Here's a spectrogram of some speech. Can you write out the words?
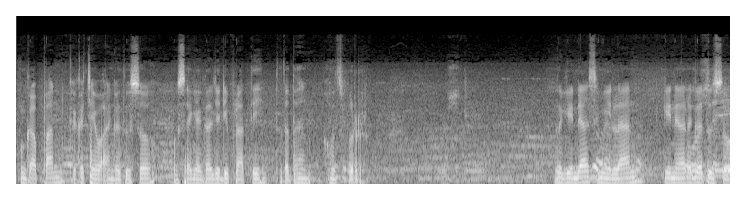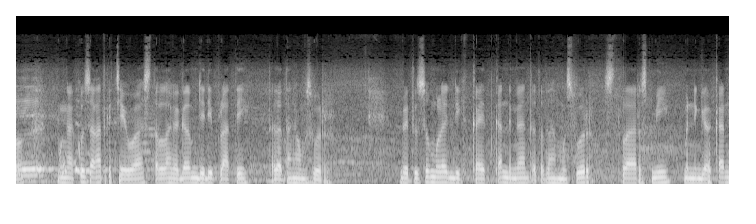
ungkapan kekecewaan Gattuso usai gagal jadi pelatih Tottenham Hotspur. Legenda 9, Gennaro Gattuso, mengaku sangat kecewa setelah gagal menjadi pelatih Tottenham Hotspur. Gattuso mulai dikaitkan dengan Tottenham Hotspur setelah resmi meninggalkan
